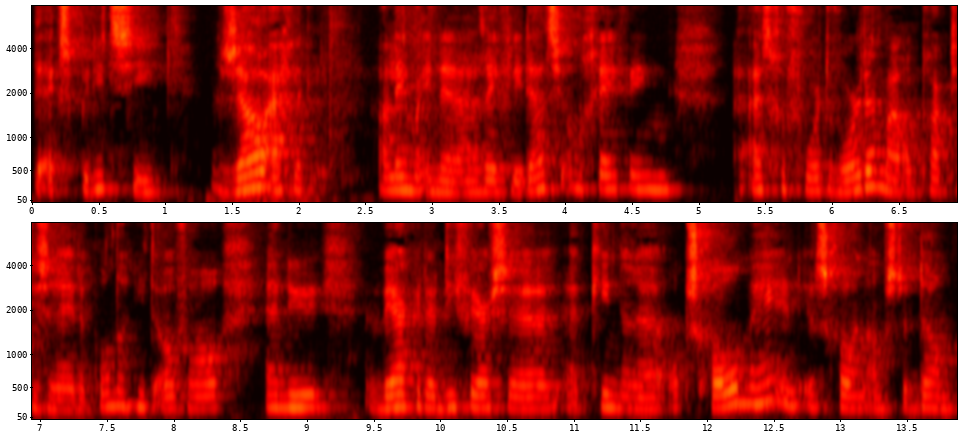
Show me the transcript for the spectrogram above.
de expeditie, zou eigenlijk alleen maar in de revalidatieomgeving uitgevoerd worden, maar om praktische reden kon dat niet overal. En nu werken er diverse eh, kinderen op school mee, in de school in Amsterdam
